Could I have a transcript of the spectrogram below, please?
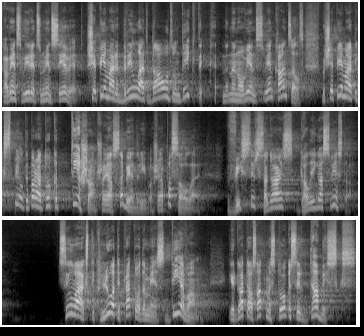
kā viens vīrietis un viena sieviete. Šie piemēri ir drillēti daudz un dikti, ne no vienas vien kancels, bet šie piemēri tik spilgti parāda to, ka tiešām šajā sabiedrībā, šajā pasaulē, viss ir sagājis galīgā sviestā. Cilvēks tik ļoti pretodamies dievam, ir gatavs atmest to, kas ir dabisks,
